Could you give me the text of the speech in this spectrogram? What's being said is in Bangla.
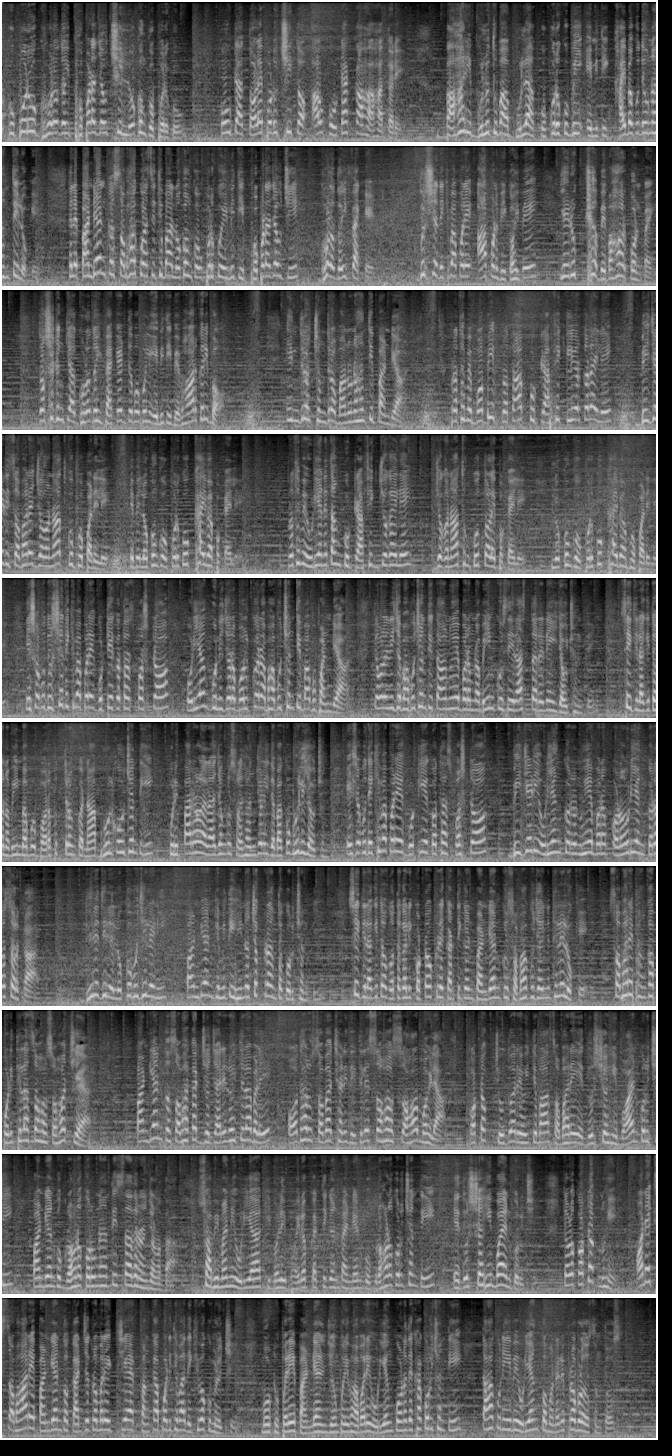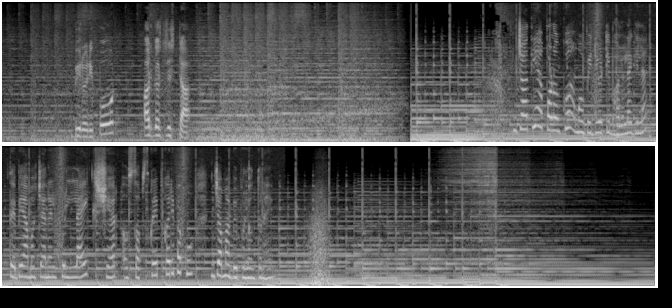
ଟ୍ରକ୍ ଉପରୁ ଘୋଳ ଦେଇ ଫୋପାଡ଼ା ଯାଉଛି ଲୋକଙ୍କ ଉପରକୁ କେଉଁଟା ତଳେ ପଡ଼ୁଛି ତ ଆଉ କେଉଁଟା କାହା ହାତରେ ବାହାରେ ବୁଲୁଥିବା ବୁଲା କୁକୁରକୁ ବି ଏମିତି ଖାଇବାକୁ ଦେଉନାହାନ୍ତି ଲୋକେ ହେଲେ ପାଣ୍ଡିଆନଙ୍କ ସଭାକୁ ଆସିଥିବା ଲୋକଙ୍କ ଉପରକୁ ଏମିତି ଫୋପଡ଼ା ଯାଉଛି ଘୋଳ ଦୋଇ ପ୍ୟାକେଟ୍ ଦୃଶ୍ୟ ଦେଖିବା ପରେ ଆପଣ ବି କହିବେ ଏ ରୁକ୍ଷ ବ୍ୟବହାର କ'ଣ ପାଇଁ ଦଶ ଟଙ୍କିଆ ଘୋଳ ଦହି ପ୍ୟାକେଟ୍ ଦେବ ବୋଲି ଏମିତି ବ୍ୟବହାର କରିବ ইন্দ্রচন্দ্র মানুনাহান্তি পাণ্ডিয়া প্রথমে ববি প্রতাপকু ট্রাফিক ক্লিয়র করাইলে বিজেডি সভার জগন্নাথকু ফোপাড়িলে এবে লোক উপরক খাইবা পকাইলে প্রথমে ওড়িয়া নেতা ট্রাফিক যোগাইলে জগন্নাথকু তলে পকাইলে লোক উপরক খাইবা ফোপাড়িলে এসব দৃশ্য দেখা পরে গোটিয়ে কথা স্পষ্ট ওড়িয়াঙ্কু নিজের বলকরা ভাবুছেন বাবু পাণ্ডিয়া কেবল নিজে ভাবুছেন তা নুহে বরং নবীনকু সেই রাস্তায় নিয়ে যাচ্ছেন ସେଇଥିଲାଗି ତ ନବୀନ ବାବୁ ବରପୁତ୍ରଙ୍କ ନାଁ ଭୁଲ କହୁଛନ୍ତି ପୁଣି ପାରଳା ରାଜାଙ୍କୁ ଶ୍ରଦ୍ଧାଞ୍ଜଳି ଦେବାକୁ ଭୁଲି ଯାଉଛନ୍ତି ଏସବୁ ଦେଖିବା ପରେ ଗୋଟିଏ କଥା ସ୍ପଷ୍ଟ ବିଜେଡି ଓଡ଼ିଆଙ୍କର ନୁହେଁ ବରଂ ଅଣଓଡ଼ିଆଙ୍କର ସରକାର ଧୀରେ ଧୀରେ ଲୋକ ବୁଝିଲେଣି ପାଣ୍ଡିଆନ୍ କେମିତି ହୀନଚକ୍ରାନ୍ତ କରୁଛନ୍ତି ସେଇଥିଲାଗି ତ ଗତକାଲି କଟକରେ କାର୍ତ୍ତିକେୟନ ପାଣ୍ଡିଆନଙ୍କୁ ସଭାକୁ ଯାଇନଥିଲେ ଲୋକେ ସଭାରେ ଫାଙ୍କା ପଡ଼ିଥିଲା ଶହ ଶହ ଚେୟାର ପାଣ୍ଡିଆନଙ୍କ ସଭା କାର୍ଯ୍ୟ ଜାରି ରହିଥିଲା ବେଳେ ଅଧାରୁ ସଭା ଛାଡ଼ି ଦେଇଥିଲେ ଶହ ଶହ ମହିଳା কটক চৌদ্বারে হয়েছে সভার এ দৃশ্য হি বয়ান করুছি পাণ্ডিয়ান গ্রহণ করু না সাধারণ জনতা স্বাভিমানী ওড়িয়া কিভাবে ভৈরব কার্তিকেয়ন পাণ্ডিয়ান গ্রহণ করছেন এ দৃশ্য হি বয়ান করুছি কেবল কটক নুহে অনেক সভার পাণ্ডিয়ান কার্যক্রমে চেয়ার ফাঙ্কা পড়ি দেখা মিলুছি মোট উপরে পাণ্ডিয়ান যেপরি ভাবে ওড়িয়া ଅଣଦେଖା କରୁଛନ୍ତି ତାହାକୁ ନେଇ ଏବେ ଓଡ଼ିଆଙ୍କ ମନରେ ପ୍ରବଳ ଅସନ୍ତୋଷ ବ୍ୟୁରୋ ରିପୋର୍ଟ ଅର୍ଗସ୍ ଡିଷ୍ଟାର जदि आपण आम भिडी भल लगा तेब आम चेल्क लाइक सेयार और सब्सक्राइब करने को जमा भी भूलु ना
